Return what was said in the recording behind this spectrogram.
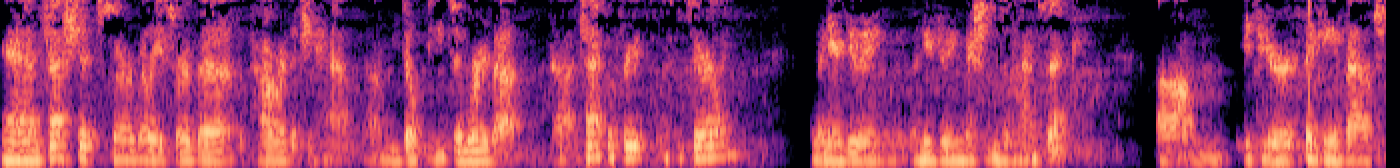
And fast ships are really sort of the, the power that you have. Um, you don't need to worry about uh, tackle frigates necessarily when you're doing when you're doing missions in high sec. Um, if you're thinking about,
